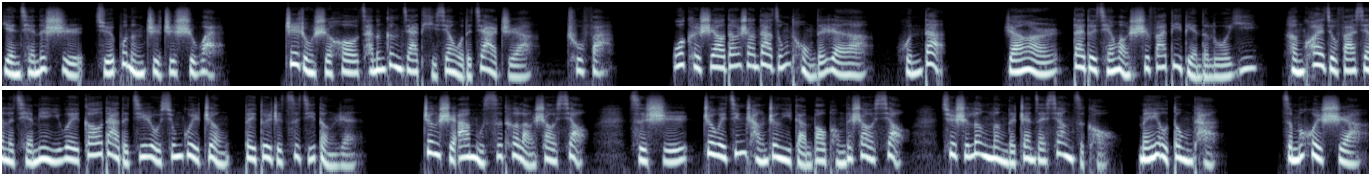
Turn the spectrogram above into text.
眼前的事绝不能置之事外。这种时候才能更加体现我的价值啊！出发，我可是要当上大总统的人啊！混蛋！然而带队前往事发地点的罗伊。很快就发现了前面一位高大的肌肉胸贵正背对着自己等人，正是阿姆斯特朗少校。此时，这位经常正义感爆棚的少校却是愣愣地站在巷子口，没有动弹。怎么回事啊？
